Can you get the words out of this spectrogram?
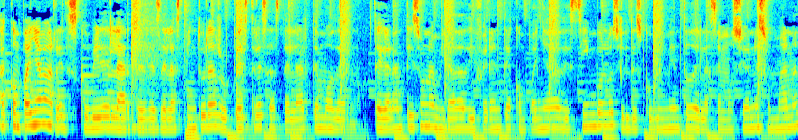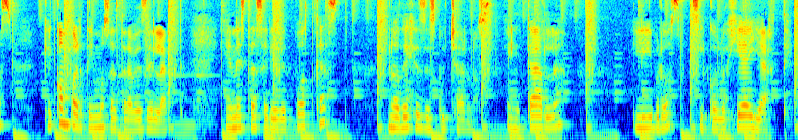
Acompáñame a redescubrir el arte desde las pinturas rupestres hasta el arte moderno. Te garantizo una mirada diferente acompañada de símbolos y el descubrimiento de las emociones humanas que compartimos a través del arte. En esta serie de podcast, no dejes de escucharnos en Carla, libros, psicología y arte.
